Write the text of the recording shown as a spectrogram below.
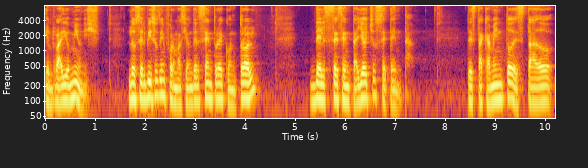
en Radio Múnich, los servicios de información del Centro de Control del 6870, destacamento de Estado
